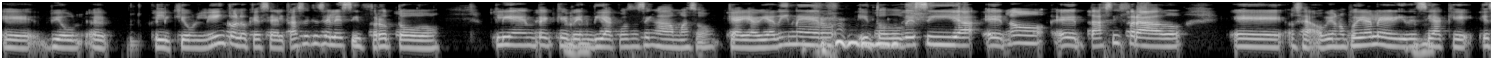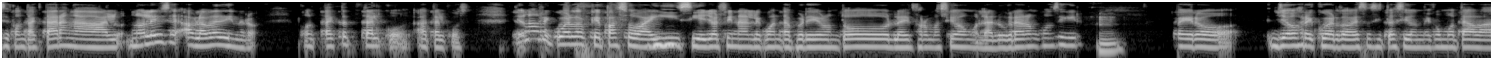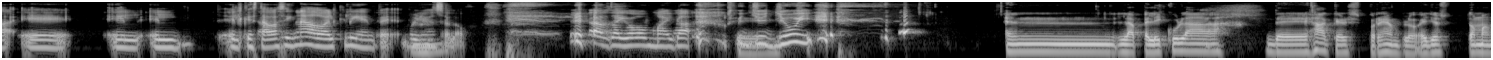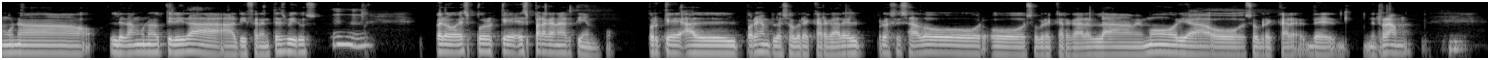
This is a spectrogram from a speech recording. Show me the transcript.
eh, vio, eh, cliqueó un link o lo que sea. El caso es que se le cifró todo. Cliente que vendía cosas en Amazon, que ahí había dinero y todo decía, eh, no, eh, está cifrado. eh, o sea, obvio no podía leer y decía que, que se contactaran a algo. No le dice- hablaba de dinero, contacta tal co- a tal cosa. Yo no recuerdo qué pasó ahí, si ellos al final de cuentas perdieron toda la información o la lograron conseguir, Mm. pero yo recuerdo esa situación de cómo estaba el, el- el que estaba asignado al cliente volviéndose loco. I was like, oh my God, Sí. yuyuy. En la película de hackers, por ejemplo, ellos toman una, le dan una utilidad a diferentes virus, pero es porque es para ganar tiempo. Porque al, por ejemplo, sobrecargar el procesador o sobrecargar la memoria o sobrecargar de, RAM,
